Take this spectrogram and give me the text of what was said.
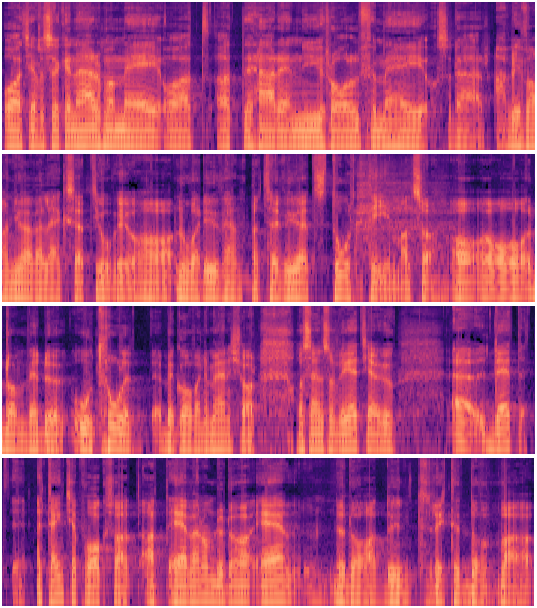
Och att jag försöker närma mig och att, att det här är en ny roll för mig och sådär. Ja, vi vann ju överlägset, jo, vi, och nu var det ju väntat, för vi är ju ett stort team alltså. Och, och, och de är ju otroligt begåvade människor. Och sen så vet jag ju, eh, det tänkte jag på också, att, att även om du då är, då, att du inte riktigt då var,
